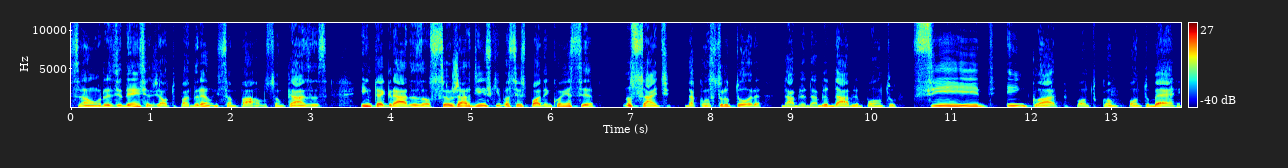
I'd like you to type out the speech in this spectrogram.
São residências de alto padrão em São Paulo, são casas integradas aos seus jardins que vocês podem conhecer no site da construtora www.seedincorp.com.br.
